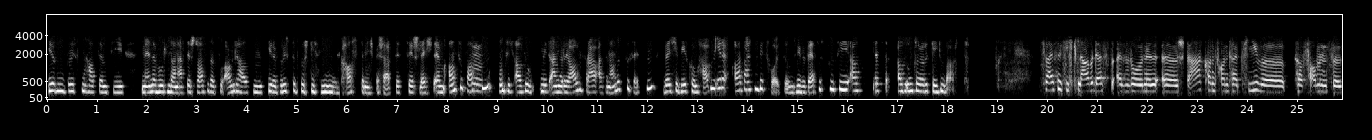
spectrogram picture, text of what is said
ihren Brüsten hatte und die Männer wurden dann auf der Straße dazu angehalten, ihre Brüste durch diesen Kasten, ich beschreibe es sehr schlecht, ähm, anzufassen mhm. und sich also mit einer realen Frau auseinanderzusetzen. Welche Wirkung haben ihre Arbeiten bis heute und wie bewertest du sie aus, jetzt aus unserer Gegenwart? Ich weiß nicht, ich glaube, dass also so eine äh, stark konfrontative Performances,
